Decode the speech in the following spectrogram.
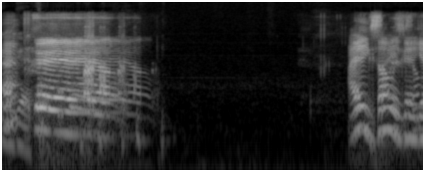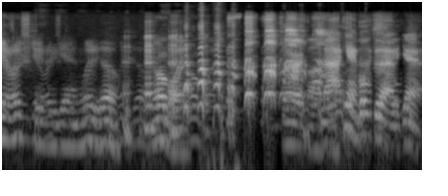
him good. Damn. I think someone's gonna get electrocuted again. Way to go. Oh boy. Sorry about Nah, I can't go through that again.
